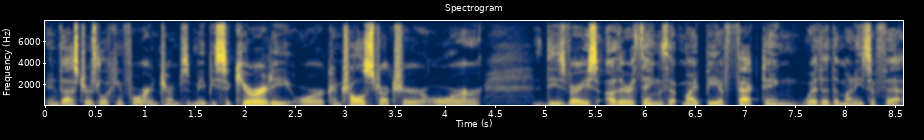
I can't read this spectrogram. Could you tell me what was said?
investors looking for in terms of maybe security or control structure or these various other things that might be affecting whether the money's a fit?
